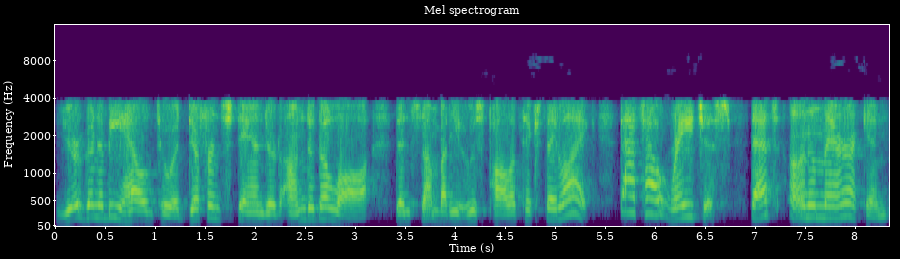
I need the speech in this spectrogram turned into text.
you're going to be held to a different standard under the law than somebody whose politics they like. That's outrageous. That's un-American,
